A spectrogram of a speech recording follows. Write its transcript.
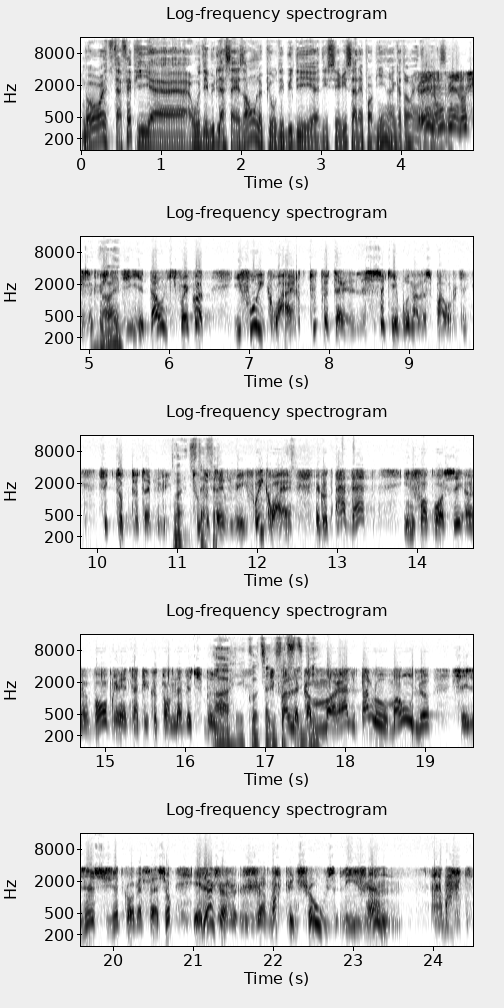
Oui, oui, tout à fait. Puis euh, au début de la saison, là, puis au début des, euh, des séries, ça allait pas bien en 93. Ben non, ben non, c'est ça que Ah je ouais. te dis. Donc, il faut, écoute, il faut y croire. Tout peut arriver. C'est ça qui est beau dans le sport, OK? C'est que tout peut arriver. Ouais, tout peut arriver. Il faut y croire. Écoute, à date, il nous faut passer un bon printemps. Puis écoute, on avait-tu besoin? Ah, écoute, ça nous fait parle comme morale. Parle au monde, là. C'est le sujet de conversation. Et là, je, je remarque une chose. Les jeunes embarquent.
